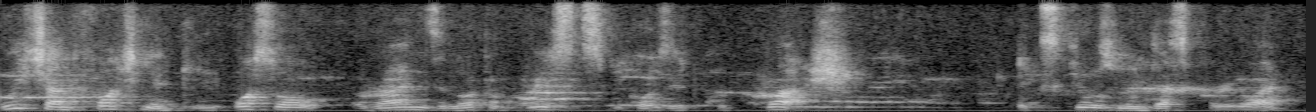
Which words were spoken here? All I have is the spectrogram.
which unfortunately also runs a lot of risks because it could crash. Excuse me just for a while.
